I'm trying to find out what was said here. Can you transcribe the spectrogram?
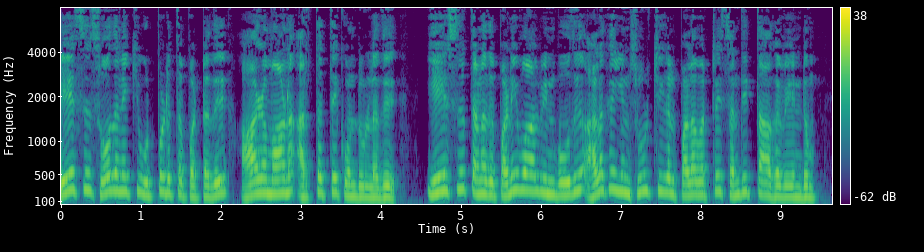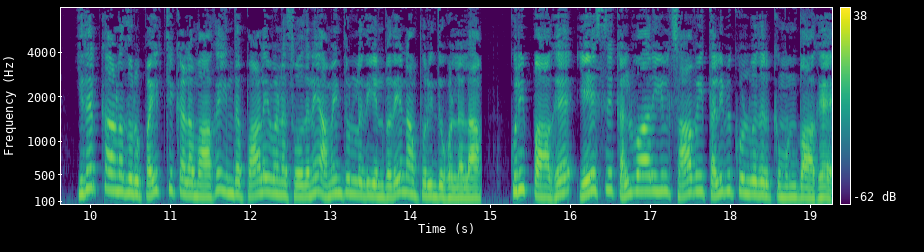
இயேசு சோதனைக்கு உட்படுத்தப்பட்டது ஆழமான அர்த்தத்தை கொண்டுள்ளது. இயேசு தனது பணிவாழ்வின் போது அழகையின் சூழ்ச்சிகள் பலவற்றை சந்தித்தாக வேண்டும். இதற்கானதொரு பயிற்சி களமாக இந்த பாலைவன சோதனை அமைந்துள்ளது என்பதை நாம் புரிந்து கொள்ளலாம். குறிப்பாக இயேசு கல்வாரியில் சாவை தழுவிக்கொள்வதற்கு முன்பாக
